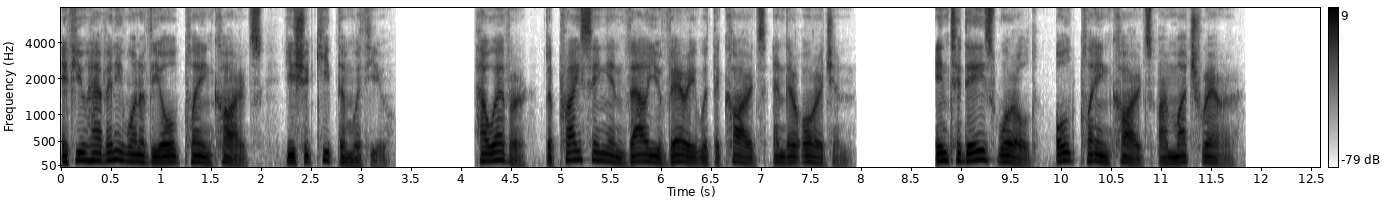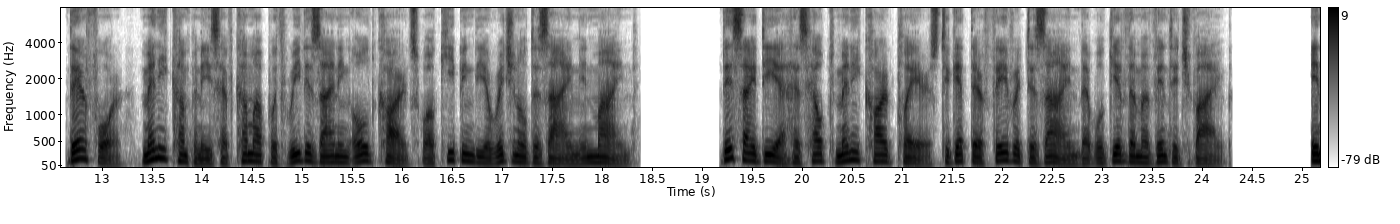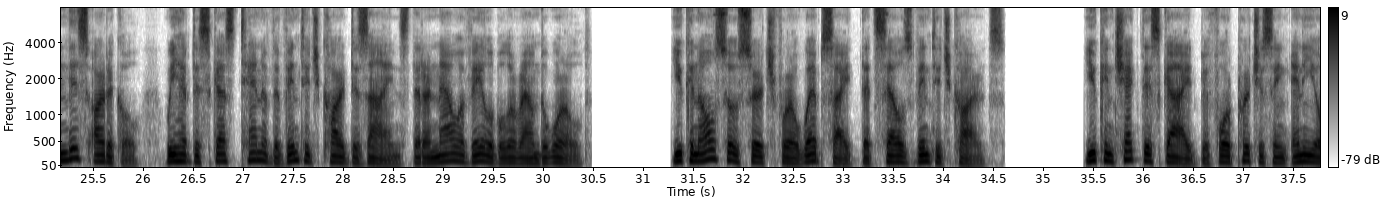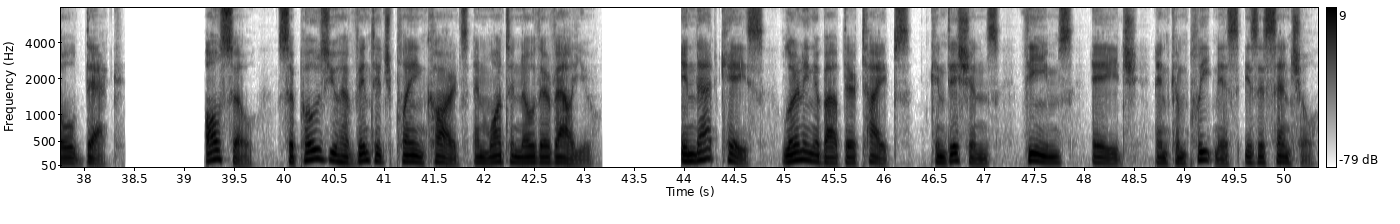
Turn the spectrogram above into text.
If you have any one of the old playing cards, you should keep them with you. However, the pricing and value vary with the cards and their origin. In today's world, old playing cards are much rarer. Therefore, many companies have come up with redesigning old cards while keeping the original design in mind. This idea has helped many card players to get their favorite design that will give them a vintage vibe. In this article, we have discussed 10 of the vintage card designs that are now available around the world. You can also search for a website that sells vintage cards. You can check this guide before purchasing any old deck. Also, suppose you have vintage playing cards and want to know their value. In that case, learning about their types, conditions, themes, age, and completeness is essential.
